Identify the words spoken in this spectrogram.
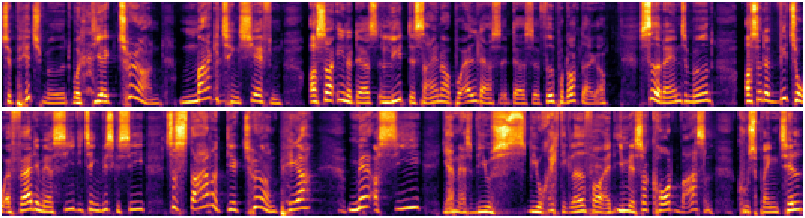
til pitchmødet, hvor direktøren, marketingchefen, og så en af deres lead designer på alle deres, deres øh, fede produkter, ikke? sidder derinde til mødet, og så da vi to er færdige med at sige de ting, vi skal sige, så starter direktøren Per med at sige, jamen altså, vi er jo, vi er jo rigtig glade for, at I med så kort varsel kunne springe til,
